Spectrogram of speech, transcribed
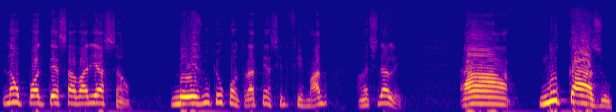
não pode ter essa variação, mesmo que o contrato tenha sido firmado antes da lei. Ah, no caso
